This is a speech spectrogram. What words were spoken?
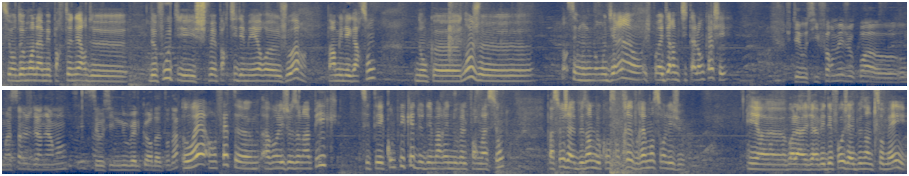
Si on demande à mes partenaires de, foot, et je fais partie des meilleurs euh, joueurs parmi les garçons. Donc euh, non, je, non, c'est on dirait, je pourrais dire un petit talent caché. Tu t'es aussi formé, je crois, au, massage dernièrement. C'est aussi une nouvelle corde à ton arc Ouais, en fait, euh, avant les Jeux Olympiques, c'était compliqué de démarrer une nouvelle formation parce que j'avais besoin de me concentrer vraiment sur les Jeux. Et euh, voilà, j'avais des fois où j'avais besoin de sommeil.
